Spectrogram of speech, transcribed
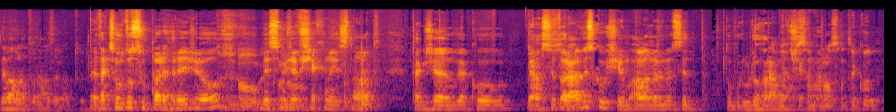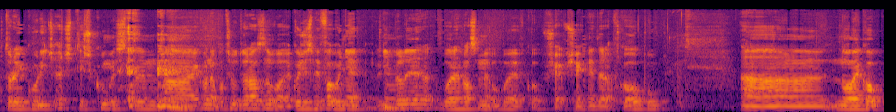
Nemám na to názor na tu. Ne, tak jsou to super hry, že jo? Jsou, Myslím, jako že no. všechny snad. Takže jako, já si to rád vyzkouším, ale nevím, jestli to budu dohrávat Já jsem všechno. hrál snad jako trojku, Reach a čtyřku, myslím, a jako nepotřebuji to hrát znova. Jakože se mi fakt hodně líbily, odehrál jsem je oboje, vše, všechny teda v koopu. A, no jako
